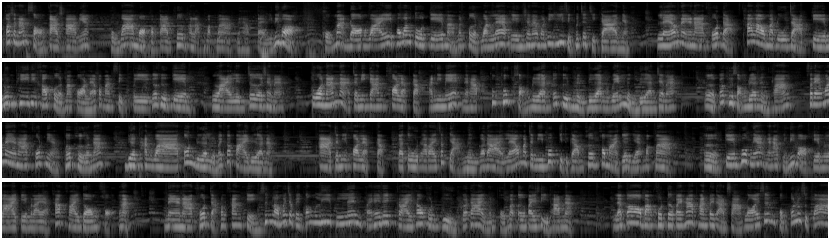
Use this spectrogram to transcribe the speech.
เพราะฉะนั้น 2 กาชาเนี่ยผมว่าเหมาะกับการเพิ่มพลังมากๆนะครับ แต่อย่างที่บอกผมอะดองไว้ เพราะว่าตัวเกมอะมันเปิดวันแรกเองใช่ไหมวันที่ 20 พฤศจิกายนเนี่ยแล้วในอนาคตอะถ้าเรามาดูจากเกมรุ่นพี่ที่เขาเปิดมาก่อนแล้วประมาณ 10 ปี ก็คือเกม Line Ranger ใช่ไหมตัวนั้นน่ะจะมีการคอลแลบกับอนิเมะนะครับทุก ๆ 2 เดือนก็คือ 1 เดือนเว้น 1 เดือนใช่ไหม เออก็คือ 2 เดือน 1 ครั้ง แสดงว่าในอนาคตเนี่ยเพอๆนะ เดือนธันวาต้นเดือนหรือไม่ก็ปลายเดือนน่ะอาจจะมีคอลแลบกับการ์ตูนอะไรสักอย่างหนึ่งก็ได้ แล้วมันจะมีพวกกิจกรรมเพิ่มเข้ามาเยอะแยะมากๆเออเกมพวกนี้นะครับอย่างที่บอกเกมไลน์เกมอะไรอะถ้าใครดองของอะในอนาคตจะค่อนข้างเก่ง ซึ่งเราไม่จำเป็นต้องรีบเล่นไปให้ได้ไกลเท่าคนอื่นก็ได้เหมือนผมมาเติมไป4,000น่ะแล้วก็บางคนเติมไป 5,000 ไปด่าน 300 ซึ่งผมก็รู้สึกว่า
